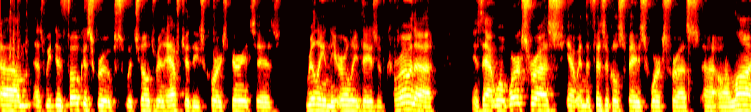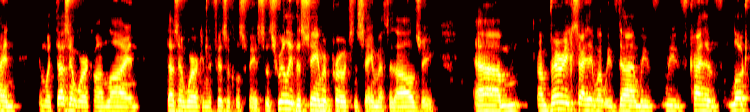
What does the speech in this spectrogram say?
um, as we did focus groups with children after these core experiences, really in the early days of Corona, is that what works for us, you know, in the physical space works for us uh, online, and what doesn't work online doesn't work in the physical space. So it's really the same approach and same methodology. Um, I'm very excited what we've done. We've we've kind of looked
